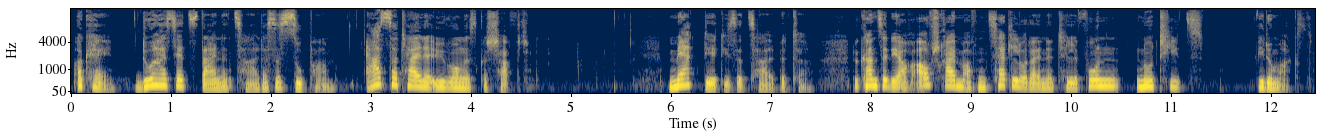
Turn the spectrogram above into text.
Okay, du hast jetzt deine Zahl, das ist super. Erster Teil der Übung ist geschafft. Merk dir diese Zahl bitte. Du kannst sie dir auch aufschreiben auf einen Zettel oder eine Telefonnotiz, wie du magst.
